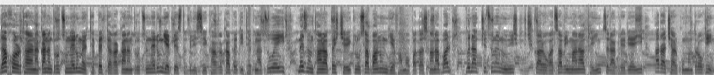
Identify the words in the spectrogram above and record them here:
Դա խորհրդարանական ընտրություններում էր, թեպետ տեղական ընտրություններում, երբ ես Թբիլիսիի քաղաքապետի տեխնացու էի, մեզ ընդհանրապես չէիք լուսաբանում եւ համապատասխանաբար բնակչությունը նույնիսկ չկարողացավ իմանալ, թե ինչ ծրագրերի էի առաջարկում ընտրողին։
